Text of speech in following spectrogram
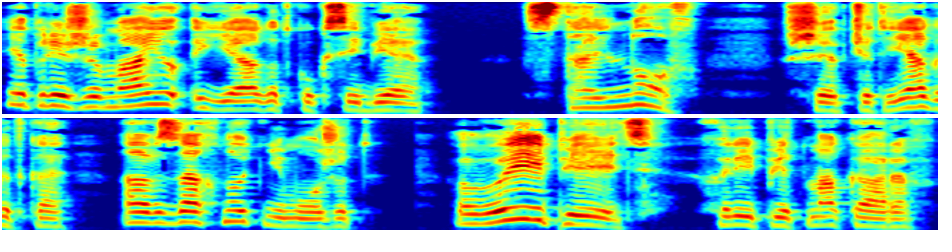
и прижимаю ягодку к себе. «Стальнов!» — шепчет ягодка, а вздохнуть не может. «Выпить!» — хрипит Макаров.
